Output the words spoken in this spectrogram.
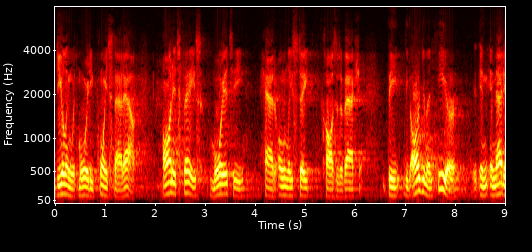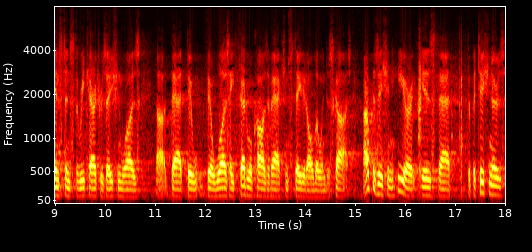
dealing with Moitie points that out. On its face, Moitie had only state causes of action. The, the argument here, in, in that instance, the recharacterization was that there, there was a federal cause of action stated, although in disguise. Our position here is that the petitioners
